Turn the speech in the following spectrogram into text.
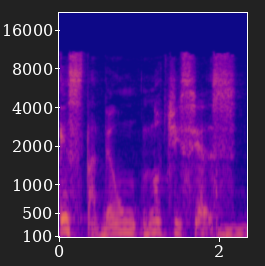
Estadão Notícias.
